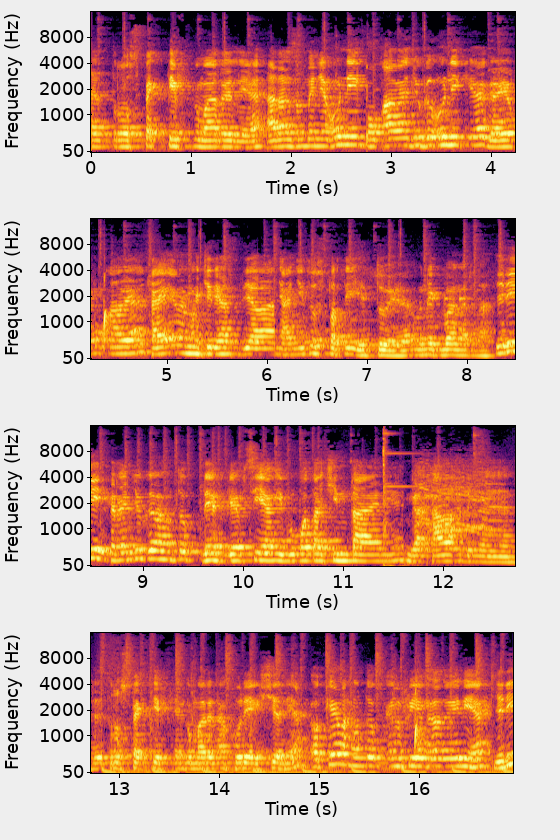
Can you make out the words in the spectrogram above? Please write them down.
retrospektif kemarin ya. Aransemennya unik vokalnya juga unik ya gaya vokalnya. Kayak memang ciri khas dia nyanyi tuh seperti itu ya unik banget lah. Jadi keren juga untuk Dave Gapsi yang ibu kota cinta ini nggak kalah dengan retrospektif yang kemarin aku reaction ya. Oke lah untuk MV yang satu ini ya. Jadi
